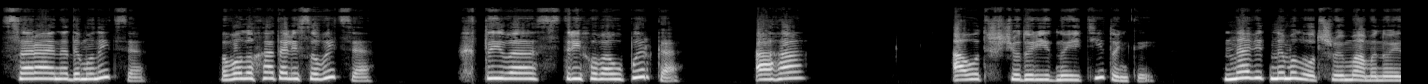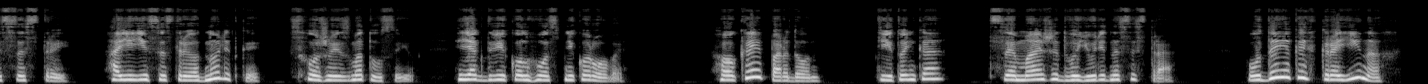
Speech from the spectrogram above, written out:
Сарайна демониця? Волохата лісовиця? Хтива стріхова упирка? Ага. А от щодо рідної тітоньки, навіть не молодшої маминої сестри, а її сестри однолітки, схожої з матусею, як дві колгоспні корови. Окей, пардон, тітонька це майже двоюрідна сестра. У деяких країнах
